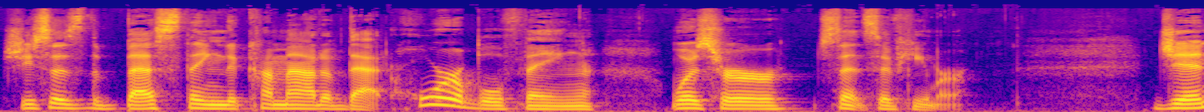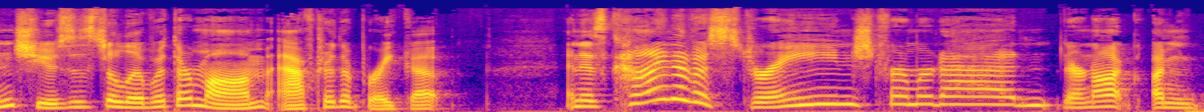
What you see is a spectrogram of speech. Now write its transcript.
She says the best thing to come out of that horrible thing was her sense of humor. Jen chooses to live with her mom after the breakup and is kind of estranged from her dad. They're not I'm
